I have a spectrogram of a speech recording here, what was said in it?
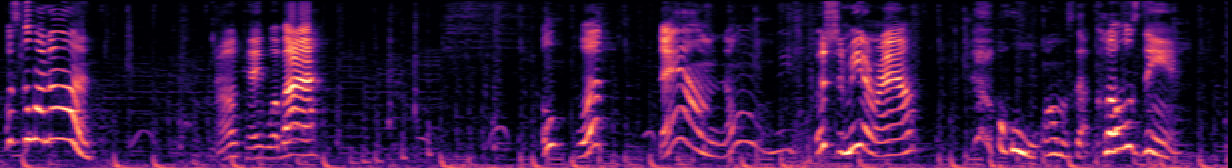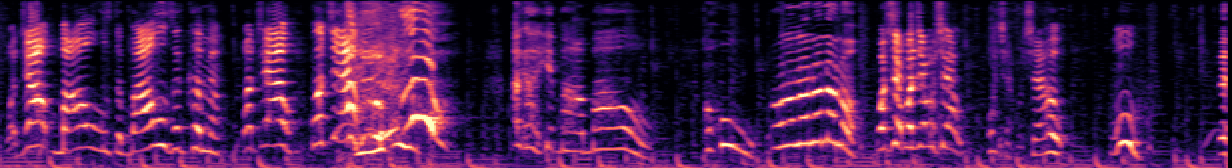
What's going on? Okay, well, bye. Oh, what? Damn, no, he's pushing me around. Oh, almost got closed in. Watch out, balls. The balls are coming. Watch out. Watch out. Oh, I got hit by a ball. Oh, no, no, no, no, no. Watch out, watch out, watch out. Watch out, watch out. Ooh.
